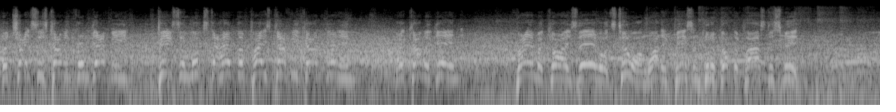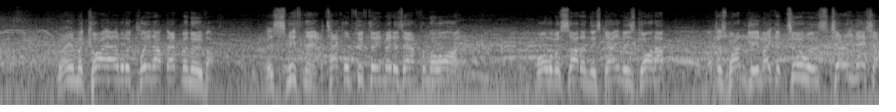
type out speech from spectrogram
The chase is coming from Gaffey. Pearson looks to have the pace. Gaffey can't get him. They come again. Graham Mackay's there. Well, it's two on one. If Pearson could have got the pass to Smith. Graham Mackay able to clean up that manoeuvre. There's Smith now, tackled 15 metres out from the line. All of a sudden, this game has gone up, not just one gear, make it two as Cherry Mesher.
